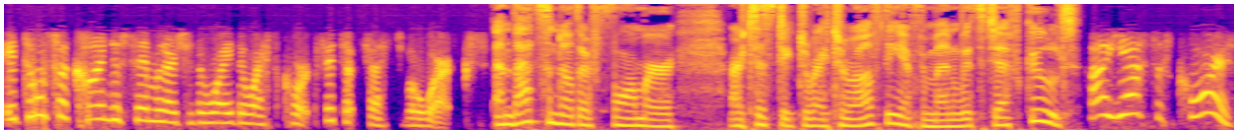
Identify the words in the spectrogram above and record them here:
It's also kind of similar to the way the West Cork Fit Up Festival works. And that's another former artistic director of the Everyman with Geoff Gould. Oh, yes, of course.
